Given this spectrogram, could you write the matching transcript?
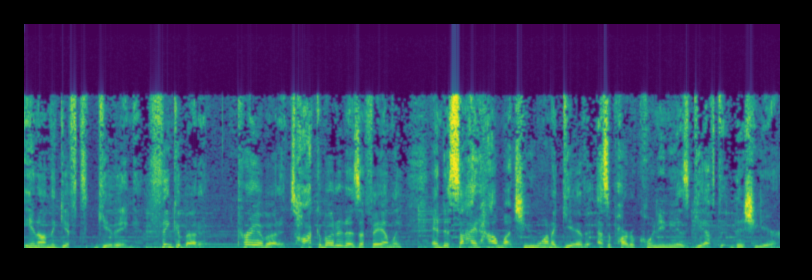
in on the gift giving. Think about it, pray about it, talk about it as a family, and decide how much you want to give as a part of Koinonia's gift this year.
